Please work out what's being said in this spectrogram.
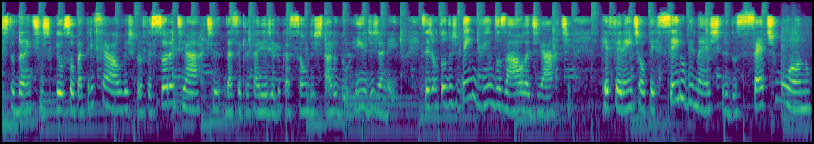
estudantes! Eu sou Patrícia Alves, professora de arte da Secretaria de Educação do Estado do Rio de Janeiro. Sejam todos bem-vindos à aula de arte referente ao terceiro bimestre do sétimo ano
